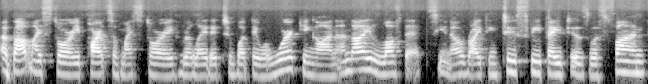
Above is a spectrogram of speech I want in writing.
about my story, parts of my story related to what they were working on. And I loved it. You know, writing two, three pages was fun.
